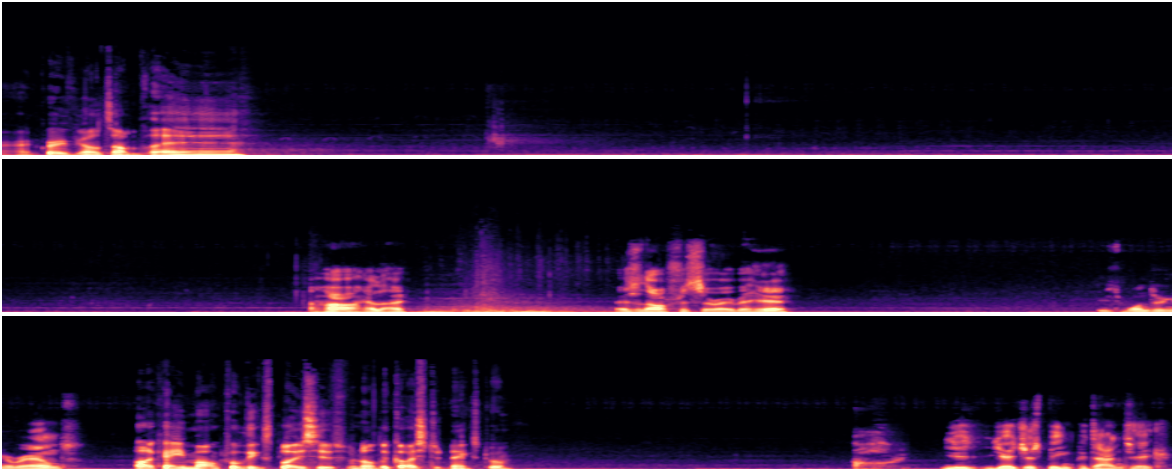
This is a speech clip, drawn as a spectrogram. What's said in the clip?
Alright, graveyard's up there. Aha, hello. There's an officer over here. Who's wandering around. I like how you marked all the explosives, but not the guy stood next to him. Oh, you, you're just being pedantic.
